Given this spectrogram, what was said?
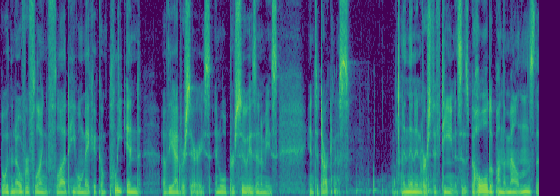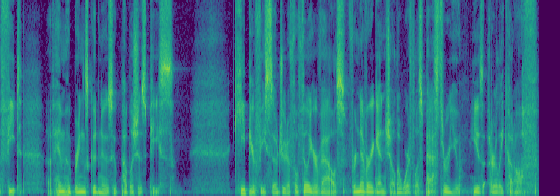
but with an overflowing flood he will make a complete end of the adversaries and will pursue his enemies into darkness. And then in verse 15 it says, Behold upon the mountains the feet of him who brings good news, who publishes peace. Keep your feasts, O Judah, fulfill your vows, for never again shall the worthless pass through you. He is utterly cut off.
